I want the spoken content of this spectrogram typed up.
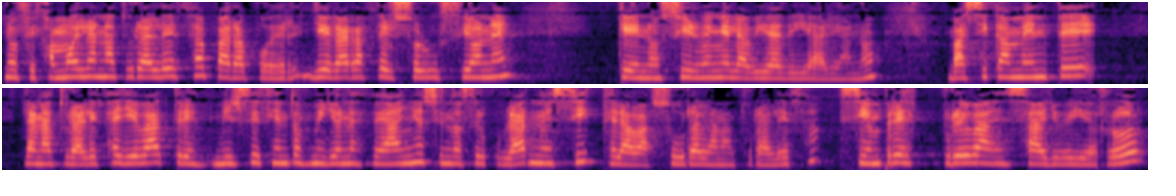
Nos fijamos en la naturaleza para poder llegar a hacer soluciones que nos sirven en la vida diaria, ¿no? Básicamente la naturaleza lleva 3.600 millones de años siendo circular, no existe la basura en la naturaleza. Siempre es prueba, ensayo y error.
